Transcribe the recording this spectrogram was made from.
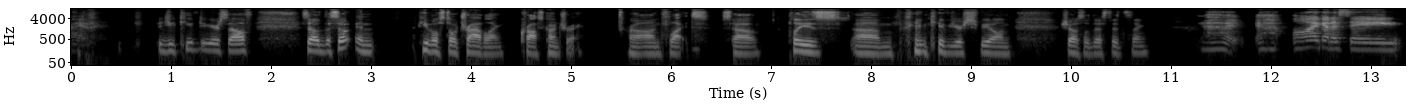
Right. did you keep to yourself? So the so and people still traveling cross country uh, on flights. So please um, give your spiel on social distancing. All i gotta say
